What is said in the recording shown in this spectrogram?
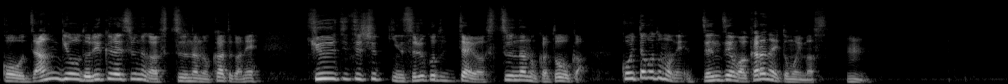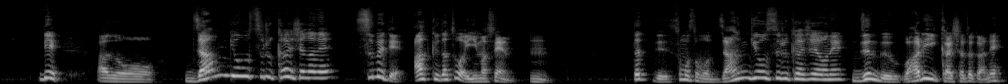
こう、残業をどれくらいするのが普通なのかとかね、休日出勤すること自体は普通なのかどうか、こういったこともね、全然わからないと思います。うん。で、あの残業する会社がね、全て悪だとは言いません。うん。だってそもそも残業する会社をね全部悪い会社とかね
